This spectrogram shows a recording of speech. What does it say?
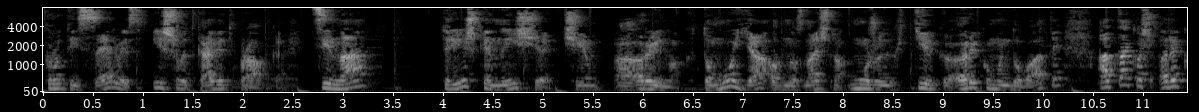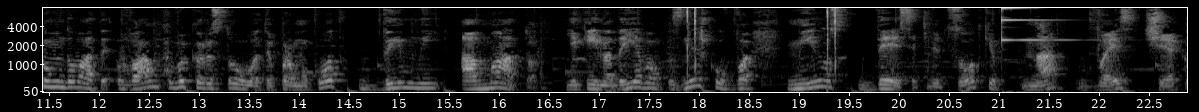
крутий сервіс і швидка відправка. Ціна трішки нижче, чим ринок. Тому я однозначно можу їх тільки рекомендувати, а також рекомендувати вам використовувати промокод Димний Аматор, який надає вам знижку в мінус 10% на весь чек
